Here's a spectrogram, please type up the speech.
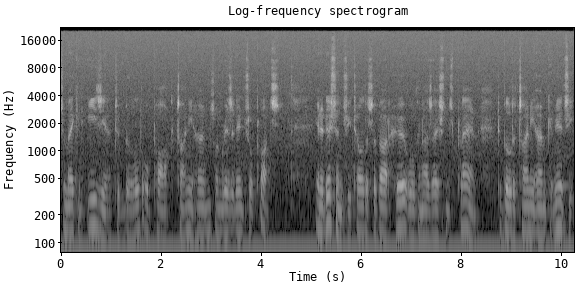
to make it easier to build or park tiny homes on residential plots. In addition, she told us about her organization's plan to build a tiny home community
